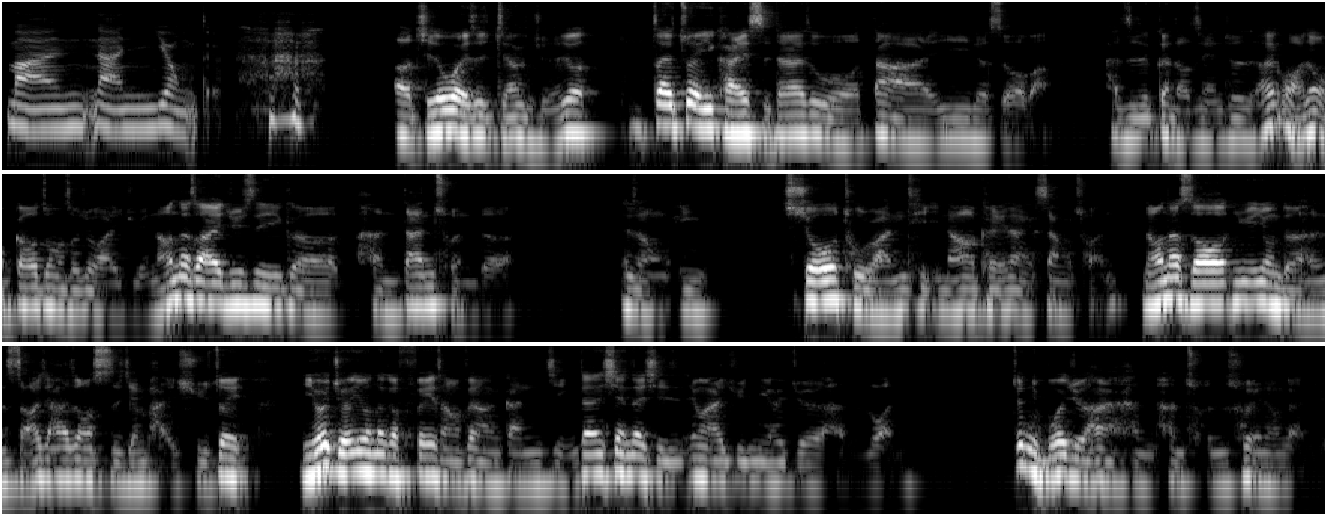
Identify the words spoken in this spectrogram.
蛮难用的。呃，其实我也是这样觉得，就在最一开始，大概是我大一的时候吧，还是更早之前，就是哎，好像我高中的时候就有 IG，然后那时候 IG 是一个很单纯的那种影修图软体，然后可以让你上传，然后那时候因为用的很少，而且它是用时间排序，所以你会觉得用那个非常非常干净，但是现在其实用 IG 你也会觉得很乱。就你不会觉得它很很纯粹那种感觉，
